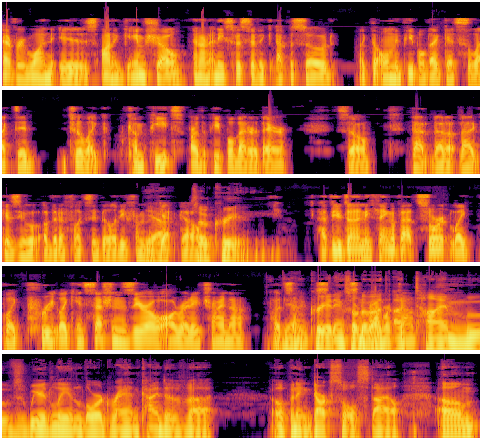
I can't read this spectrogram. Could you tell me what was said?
everyone is on a game show and on any specific episode, like the only people that get selected to like compete are the people that are there. So that, that, that gives you a bit of flexibility from the Yeah. get go. So create. Have you done anything of that sort, like like pre like in session zero already, trying to put yeah, some creating sort some of a, a time moves weirdly in Lordran kind of uh, opening, Dark Souls style. Um,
